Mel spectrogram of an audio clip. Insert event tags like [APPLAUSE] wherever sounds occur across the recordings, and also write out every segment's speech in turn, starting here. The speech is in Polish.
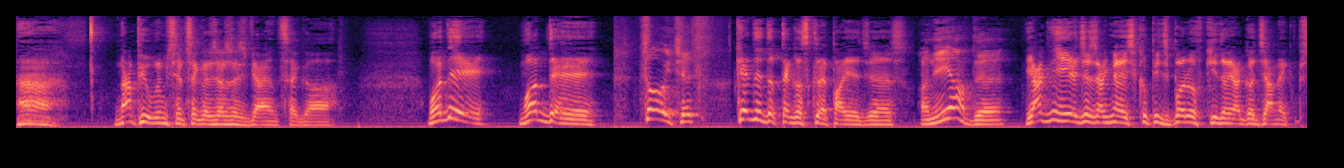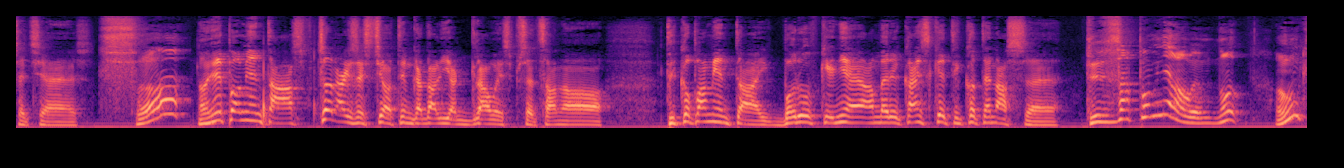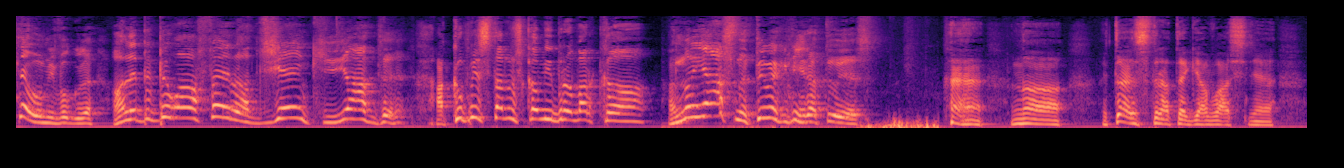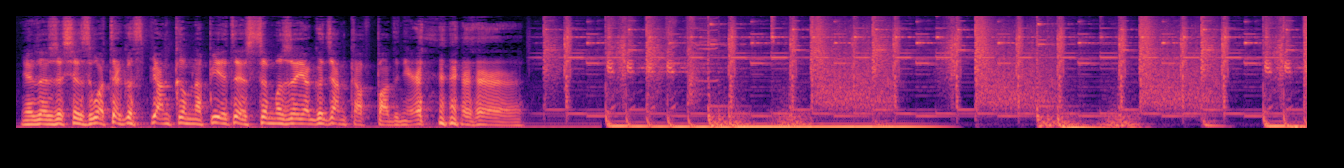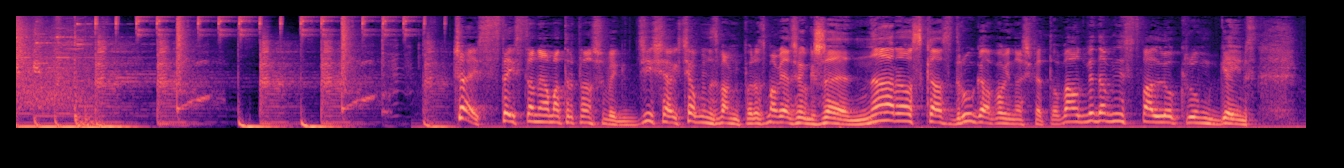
Ach, napiłbym się czegoś orzeźwiającego. Młody, młody, Co ojciec? kiedy do tego sklepa jedziesz? A nie jadę. Jak nie jedziesz, jak miałeś kupić borówki do jagodzianek przecież? Co? No nie pamiętasz? Wczoraj żeście o tym gadali, jak grałeś przeco, no. Tylko pamiętaj, borówki nie amerykańskie, tylko te nasze. Ty zapomniałem. No, umknęło mi w ogóle. Ale by była afera. Dzięki, jadę. A kupisz staruszkowi browarka? No jasne, tyłek mi ratujesz. [LAUGHS] No, to jest strategia właśnie. Nie dość, że się złotego z pianką napije, to jeszcze może jagodzianka wpadnie. [LAUGHS] Cześć, z tej strony Amator Planszówek. Dzisiaj chciałbym z Wami porozmawiać o grze Na rozkaz II wojna światowa od wydawnictwa Lucrum Games.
